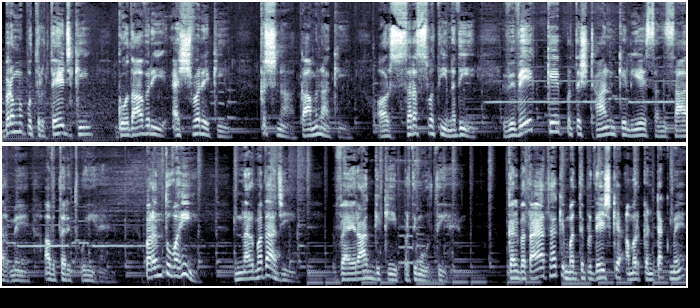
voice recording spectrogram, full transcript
ब्रह्मपुत्र तेज की, गोदावरी, ऐश्वर्य की, कृष्णा, कामना की और सरस्वती नदी विवेक के प्रतिष्ठान के लिए संसार में अवतरित हुई हैं। परंतु वहीं नर्मदा जी वैराग्य की प्रतिमूर्ति हैं। कल बताया था कि मध्य प्रदेश के अमरकंटक में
